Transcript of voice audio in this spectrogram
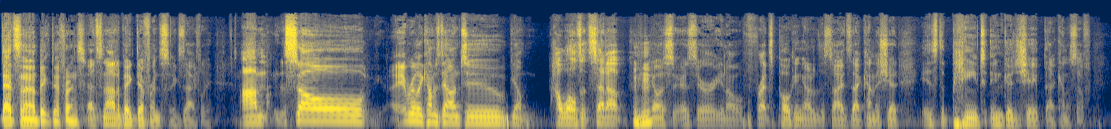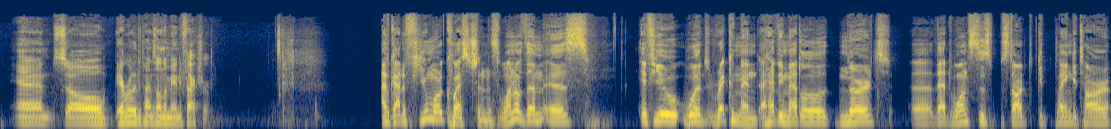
That's not a big difference. That's not a big difference, exactly. Um, so it really comes down to you know how well is it set up? You know, is, is there you know frets poking out of the sides, that kind of shit? Is the paint in good shape? That kind of stuff. And so it really depends on the manufacturer. I've got a few more questions. One of them is if you would recommend a heavy metal nerd uh, that wants to start playing guitar,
